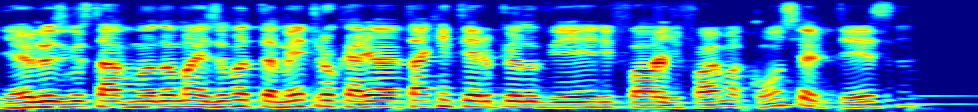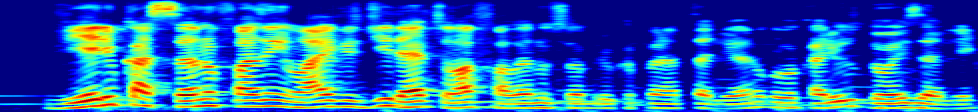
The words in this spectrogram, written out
E aí o Luiz Gustavo mandou mais uma também. Trocaria o ataque inteiro pelo Vieira e fora de forma, com certeza. Vieira e o Cassano fazem lives direto lá falando sobre o campeonato italiano. Eu colocaria os dois ali.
